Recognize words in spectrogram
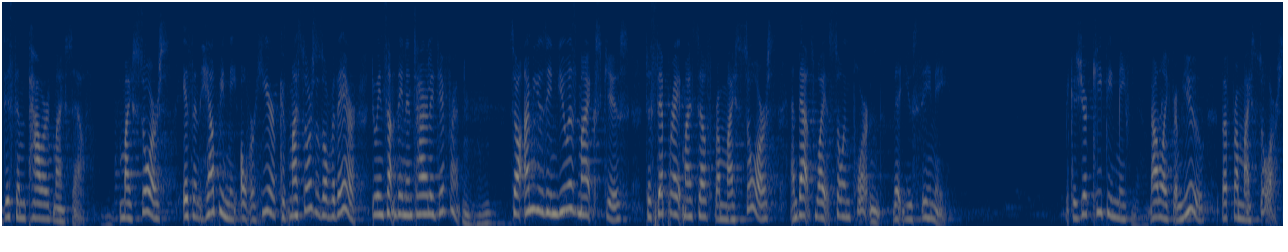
disempowered myself. My source isn't helping me over here because my source is over there doing something entirely different. Mm-hmm. So I'm using you as my excuse to separate myself from my source and that's why it's so important that you see me. Because you're keeping me not only from you but from my source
